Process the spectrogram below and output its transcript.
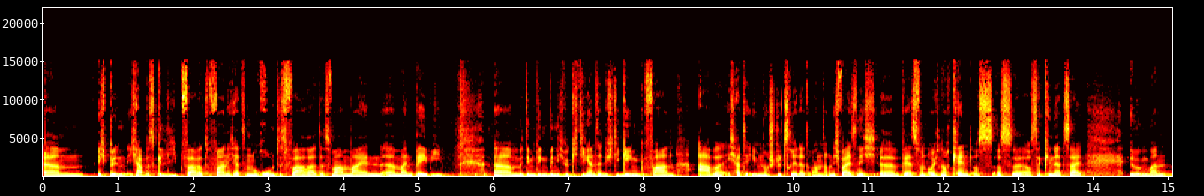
Ähm, ich bin, ich habe es geliebt, Fahrrad zu fahren. Ich hatte ein rotes Fahrrad, das war mein äh, mein Baby. Ähm, mit dem Ding bin ich wirklich die ganze Zeit durch die Gegend gefahren, aber ich hatte eben noch Stützräder dran. Und ich weiß nicht, äh, wer es von euch noch kennt aus aus äh, aus der Kinderzeit. Irgendwann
